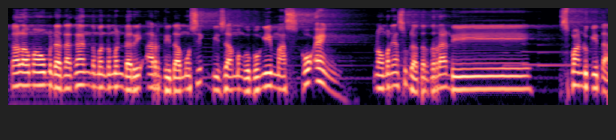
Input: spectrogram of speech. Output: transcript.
kalau mau mendatangkan teman-teman dari Ardita Musik bisa menghubungi Mas Koeng. Nomornya sudah tertera di spanduk kita.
